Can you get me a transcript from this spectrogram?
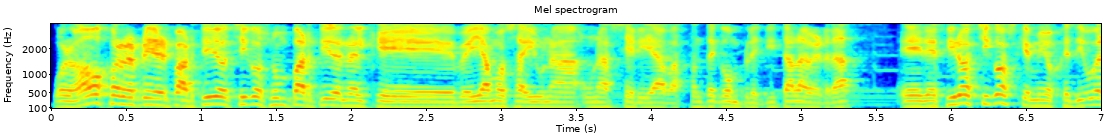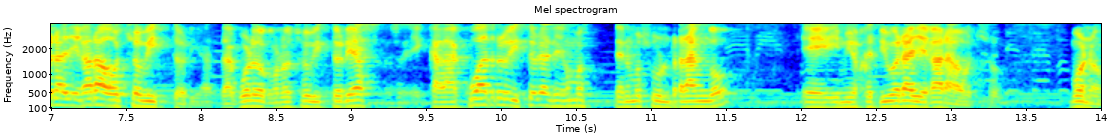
Bueno, vamos con el primer partido, chicos. Un partido en el que veíamos ahí una, serie bastante completita, la verdad. Eh, deciros, chicos, que mi objetivo era llegar a 8 victorias, ¿de acuerdo? Con 8 victorias, cada 4 victorias digamos, tenemos un rango eh, y mi objetivo era llegar a 8. Bueno,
